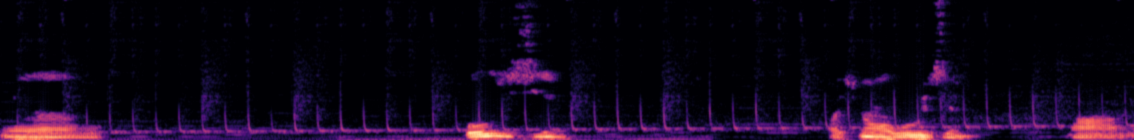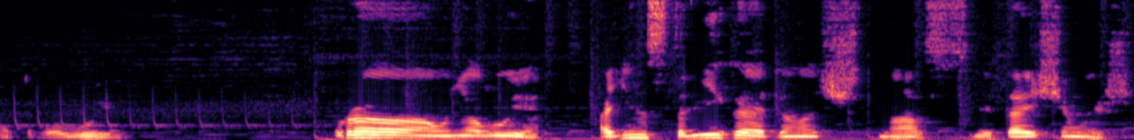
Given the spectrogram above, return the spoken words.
Э, лузи. Возьмем лузи. А этого луи. Ура у него луи. 11 лига это значит у нас летающая мышь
